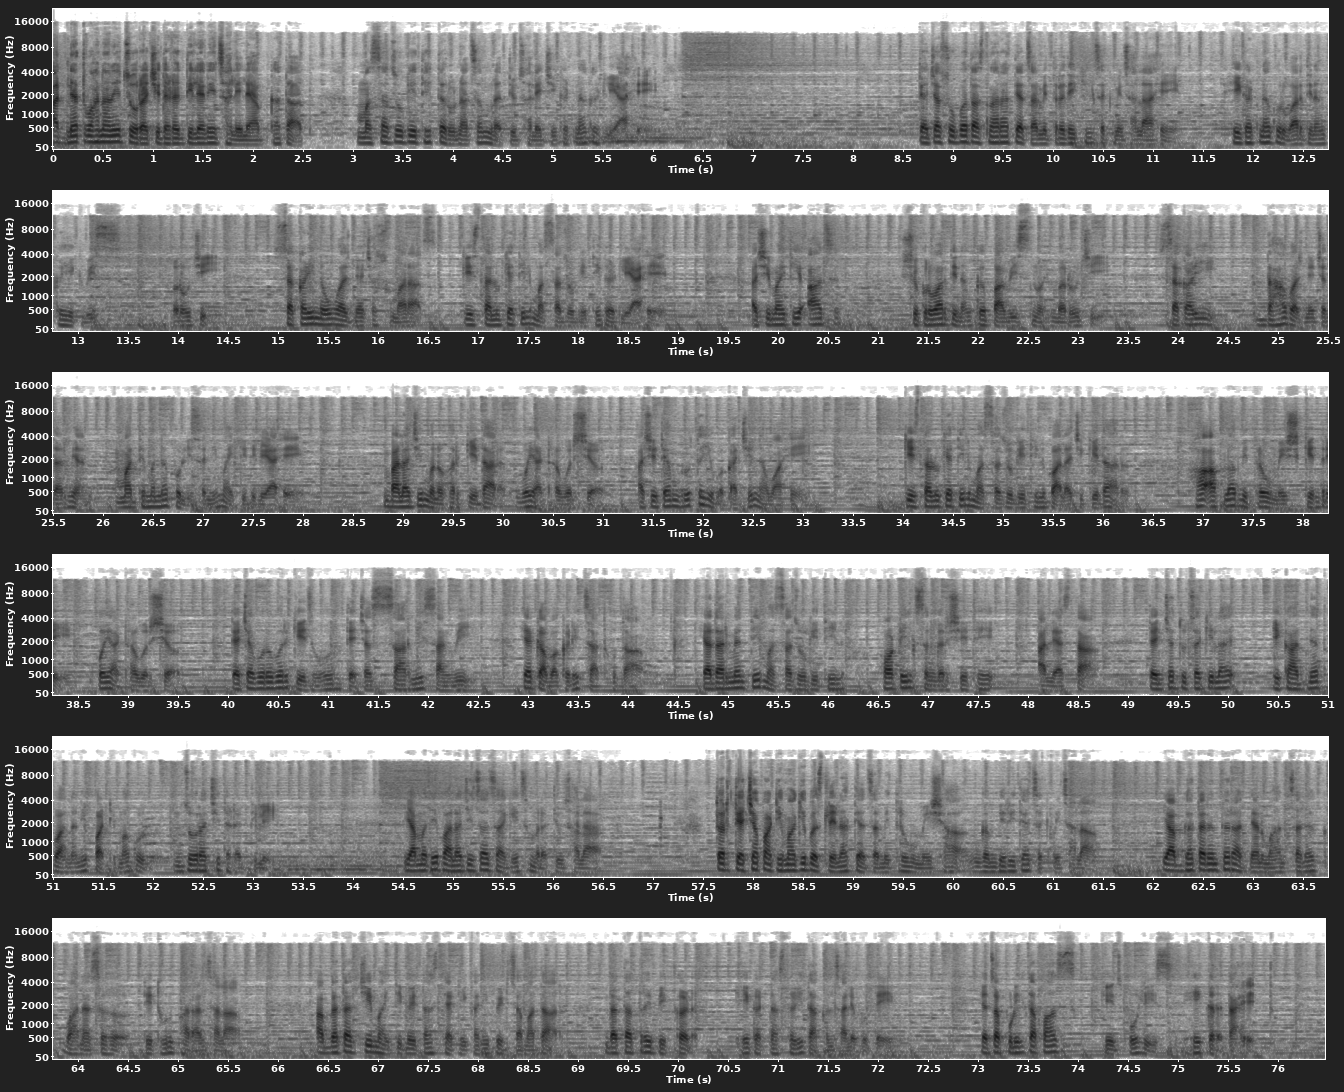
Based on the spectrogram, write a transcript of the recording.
अज्ञात वाहनाने चोराची धडक दिल्याने झालेल्या अपघातात मसाजोग येथे तरुणाचा मृत्यू झाल्याची घटना घडली आहे. त्याच्यासोबत असणारा त्याचा मित्र देखील जखमी झाला आहे. ही घटना गुरुवार दिनांक एकवीस रोजी सकाळी नऊ वाजण्याच्या सुमारास केस तालुक्यातील मस्साजोग येथे घडली आहे. अशी माहिती आज शुक्रवार दिनांक बावीस नोव्हेंबर रोजी सकाळी दहा वाजण्याच्या दरम्यान माध्यमांना पोलिसांनी माहिती दिली आहे. बालाजी मनोहर केदार वय अठरा वर्ष. अशी त्या मृत युवकाचे नाव आहे. केस तालुक्यातील मस्साजोग येथील बालाजी केदार हा आपला मित्र उमेश केंद्रे वय अठरा वर्ष. त्याच्याबरोबर केजवरून त्याच्या सारणी सांगवी या गावाकडे जात होता. या दरम्यान ते मस्साजोग येथील हॉटेल संघर्ष येथे आले असता त्यांच्या दुचाकीला एका अज्ञात वाहनाने पाठीमागून जोराची धडक दिली. यामध्ये बालाजीचा जागीच मृत्यू झाला. तर त्याच्या पाठीमागे बसलेला त्याचा मित्र उमेश हा गंभीररित्या जखमी झाला. या अपघातानंतर अज्ञान वाहन चालक वाहनासह तिथून फरार झाला. अपघाताची माहिती मिळताच त्या ठिकाणी पीठ जमादार दत्तात्रय बिकड हे घटनास्थळी दाखल झाले होते. याचा पुढील तपास केज पोलीस हे करत आहेत.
